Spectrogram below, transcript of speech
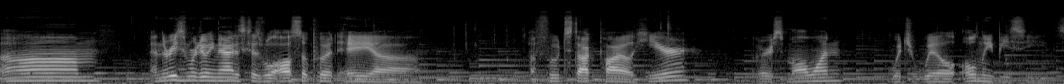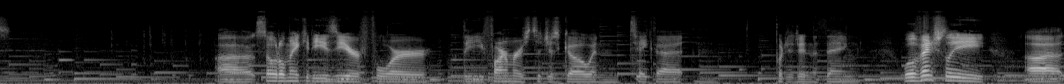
Um, and the reason we're doing that is because we'll also put a uh, a food stockpile here, a very small one, which will only be seeds. Uh, so it'll make it easier for the farmers to just go and take that and put it in the thing. We'll eventually uh,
